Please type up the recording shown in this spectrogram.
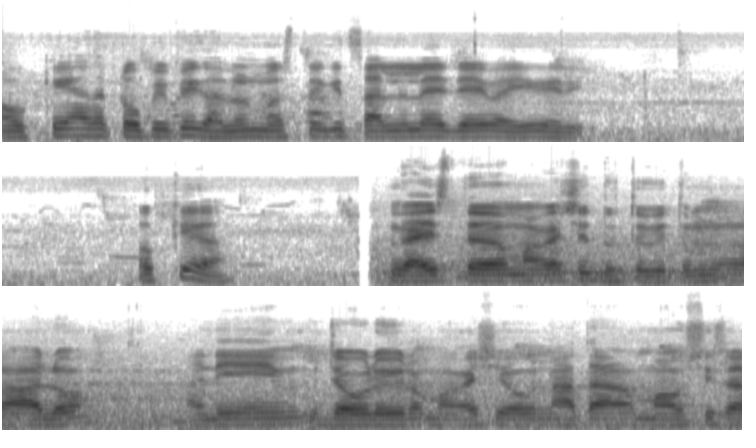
ओके आता टोपी पी घालून मस्त की चाललेलं आहे जय भाई घरी. ओके का? गाईस तर मागाशी धुतो मी तुम्हाला आलो आणि जेवलो गेलो मागाशी येऊन आता मावशीचा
